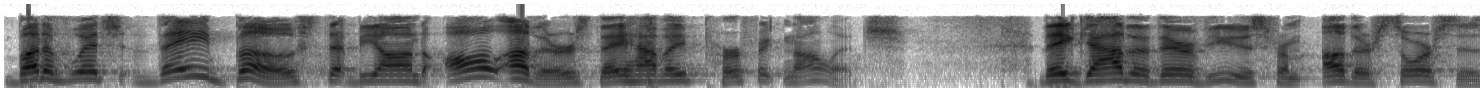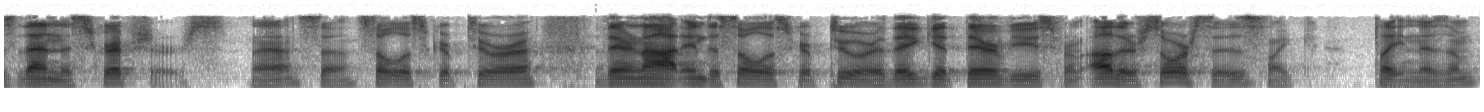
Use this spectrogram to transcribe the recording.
but of which they boast that beyond all others they have a perfect knowledge. They gather their views from other sources than the scriptures. Yeah, so sola scriptura, they're not into sola scriptura. They get their views from other sources, like Platonism.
